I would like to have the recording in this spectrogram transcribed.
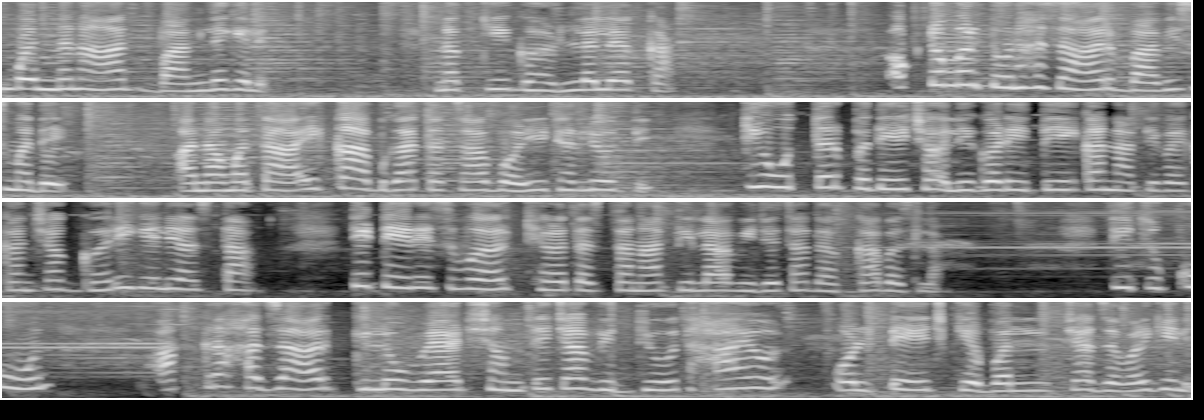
बंधनात बांधले गेले. नक्की घडलेलं काय? ऑक्टोबर दोन हजार बावीसमध्ये अनामता एका अपघाताचा बळी ठरली होती. ती उत्तर प्रदेश अलीगड येथे एका नातेवाईकांच्या घरी गेली असता ती टेरेसवर खेळत असताना तिला विजेचा धक्का बसला. ती चुकून अकरा हजार किलोवॅट क्षमतेच्या विद्युत हाय व्होल्टेज केबलच्या जवळ गेली.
